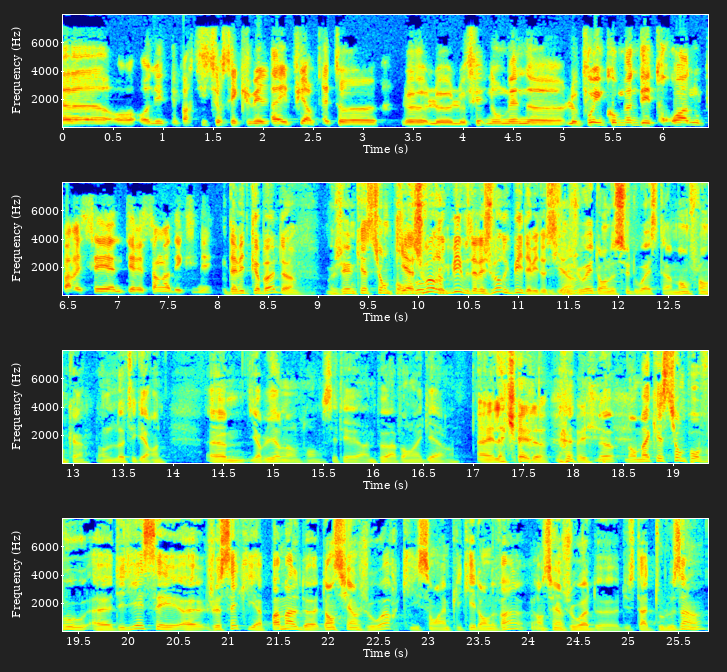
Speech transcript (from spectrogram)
Euh, on, on était parti sur ces cuvées-là et puis en fait euh, le, le, le phénomène, euh, le point commun des trois nous paraissait intéressant à décliner. David Cobold, J'ai une question pour qui a vous. joué au rugby. Vous avez joué au rugby, David aussi. J'ai Hein joué dans le sud-ouest, à Montflanquin, dans le Lot-et-Garonne. Euh, il y a bien longtemps, c'était un peu avant la guerre. hein. Ah, laquelle? Oui. Non, non, ma question pour vous, euh, Didier, c'est, euh, je sais qu'il y a pas mal d'anciens joueurs qui sont impliqués dans le vin, anciens joueurs de- du Stade Toulousain. hein.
